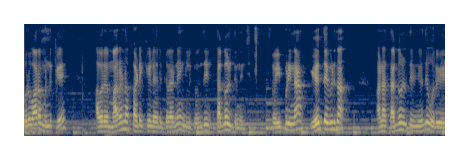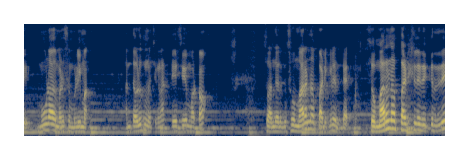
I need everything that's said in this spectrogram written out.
ஒரு வாரம் முன்னுக்கு அவர் மரண படுக்கையில் இருக்கிறான்னு எங்களுக்கு வந்து தகவல் தெரிஞ்சிச்சு. ஸோ எப்படின்னா எழுத்த வீடு தான் ஆனால் தகவல் தெரிஞ்சு வந்து ஒரு மூணாவது மனுஷன் மூலியமா. அந்த அளவுக்கு வச்சுக்கலாம் பேசவே மாட்டோம். ஸோ அந்த அளவுக்கு ஸோ மரண படுக்கையில் இருக்கார். ஸோ மரண படுக்கையில் இருக்கிறது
